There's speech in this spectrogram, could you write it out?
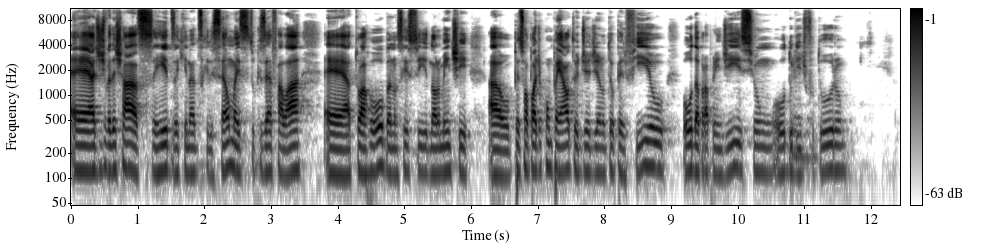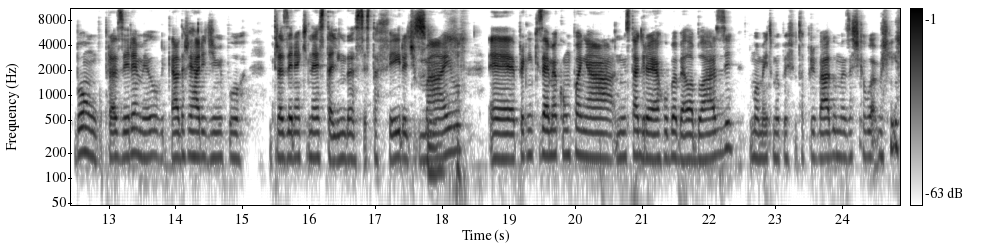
É, a gente vai deixar as redes aqui na descrição, mas se tu quiser falar é, a tua arroba, não sei se normalmente a, o pessoal pode acompanhar o teu dia a dia no teu perfil, ou da própria Indicium, ou do Lead uhum. Futuro. Bom, o prazer é meu. Obrigada, Ferrari e Jimmy, por me trazerem aqui nesta linda sexta-feira de Sim. maio. É, para quem quiser me acompanhar no Instagram é @belablase. No momento meu perfil tá privado, mas acho que eu vou abrir.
